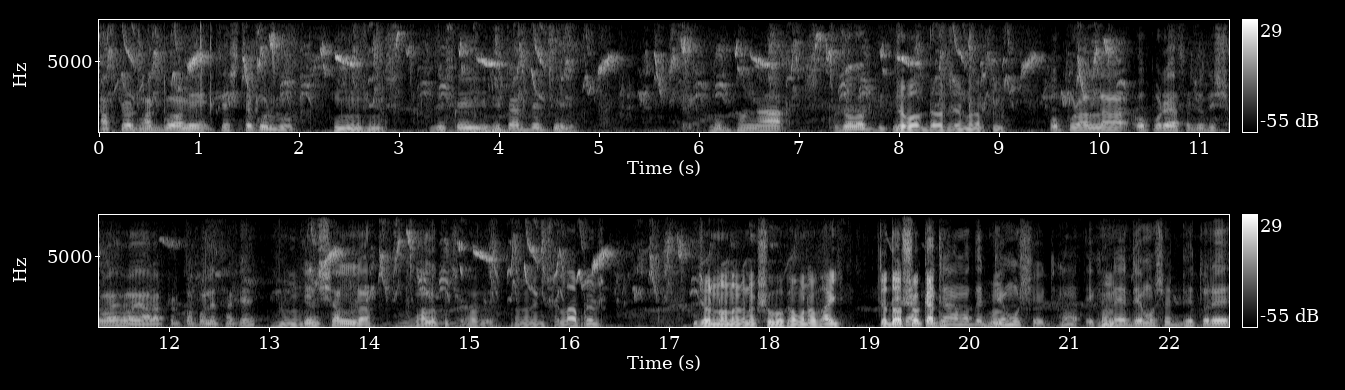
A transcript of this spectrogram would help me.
আপনার ভাগ্য আমি চেষ্টা করব। হুম হুম। যে সেই হেটারদেরকে মুখ ভাঙা জবাব দিতে। জবাব দেওয়ার জন্য আর কি। ওপর আল্লাহ ওপরে আছে যদি সহায় হয় আর আপনার কপালে থাকে ইনশাল্লাহ। ভালো কিছু হবে। ইনশাল্লাহ আপনার জন্য অনেক অনেক শুভকামনা ভাই। তো দর্শক এটা- আমাদের ডেমো শেড হ্যাঁ? এখানে ডেমো শেড ভেতরে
